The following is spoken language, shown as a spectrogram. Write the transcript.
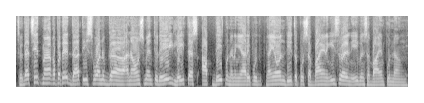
So that's it mga kapatid. That is one of the announcement today. Latest update po na nangyari po ngayon dito po sa bayan ng Israel and even sa bayan po ng,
